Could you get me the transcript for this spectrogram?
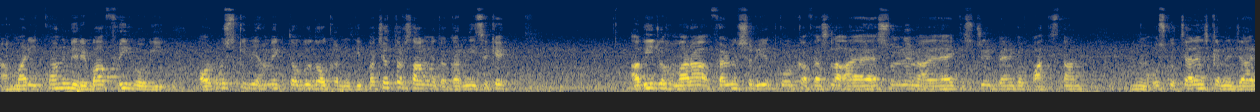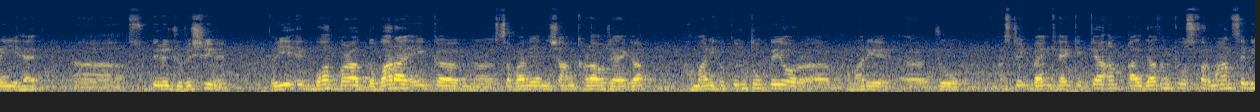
हमारी इकॉनमी रिबा फ्री होगी और उसके लिए हमें तगो करनी थी। पचहत्तर साल में तो कर नहीं सके। अभी जो हमारा फेडरल शरीयत कोर्ट का फैसला आया है, सुनने में आया है कि स्टेट बैंक ऑफ़ पाकिस्तान उसको चैलेंज करने जा रही है सुपीरियर जुडिशरी में। तो ये एक बहुत बड़ा, दोबारा एक सवाल या निशान खड़ा हो जाएगा हमारी हुकूमतों पे और हमारे जो स्टेट बैंक है कि क्या हम कायद अजम के उस फरमान से भी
